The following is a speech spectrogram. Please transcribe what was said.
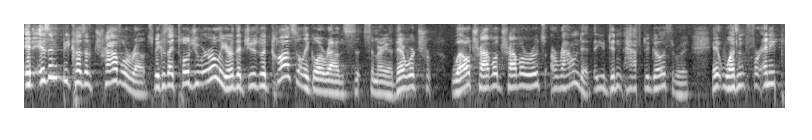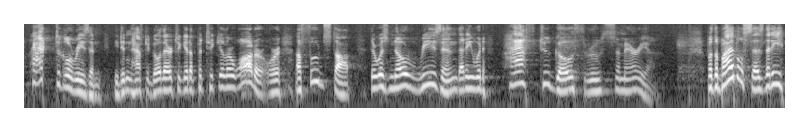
It isn't because of travel routes, because I told you earlier that Jews would constantly go around S- Samaria. There were tr- well traveled travel routes around it that you didn't have to go through it. It wasn't for any practical reason. You didn't have to go there to get a particular water or a food stop. There was no reason that he would have to go through Samaria. But the Bible says that he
